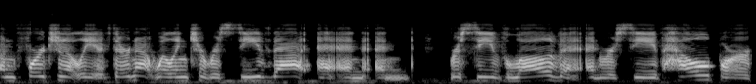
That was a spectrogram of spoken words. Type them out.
unfortunately, if they're not willing to receive that and and receive love and, receive help or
